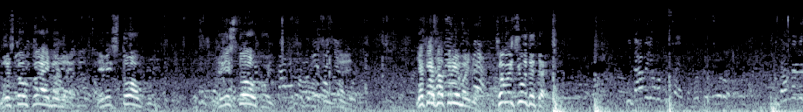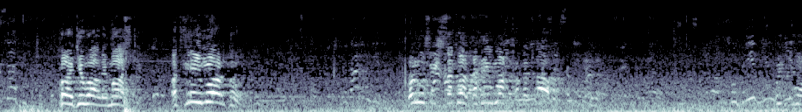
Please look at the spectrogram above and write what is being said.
Не штовхай мене! Не відштовхуй! Не відштовхуй! Яке затримання? Що ви чудите? Куди ви його везете? Куди ви везете? Поодівали маски! Открий морду! Порушуєш закон, закрий морду, щоб не знали. Куди він?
